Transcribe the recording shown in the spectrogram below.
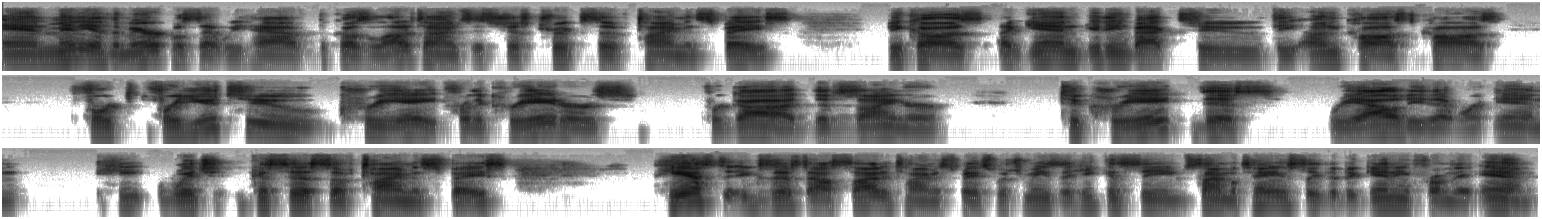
and many of the miracles that we have because a lot of times it's just tricks of time and space because again getting back to the uncaused cause for for you to create for the creators for god the designer to create this reality that we're in he which consists of time and space he has to exist outside of time and space which means that he can see simultaneously the beginning from the end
